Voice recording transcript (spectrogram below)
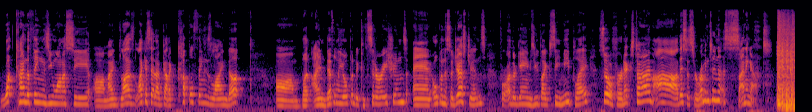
what kind of things you want to see. Um, I, like I said, I've got a couple things lined up. Um, but I'm definitely open to considerations and open to suggestions for other games you'd like to see me play. So for next time, ah, this is Sir Remington signing out.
